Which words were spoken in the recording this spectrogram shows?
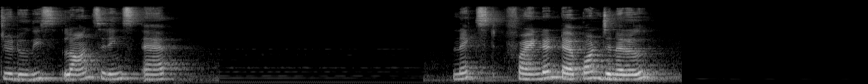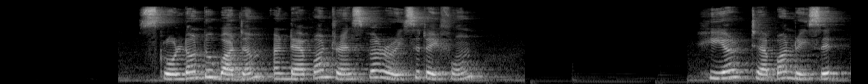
To do this, launch Settings app Next, find and tap on General. Scroll down to bottom and tap on Transfer or Reset iPhone. Here, tap on Reset.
